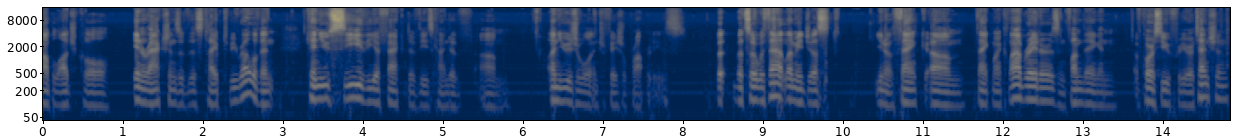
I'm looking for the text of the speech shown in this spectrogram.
topological interactions of this type to be relevant, can you see the effect of these kind of um, unusual interfacial properties? But, but so with that, let me just you know, thank, um, thank my collaborators and funding and, of course, you for your attention.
